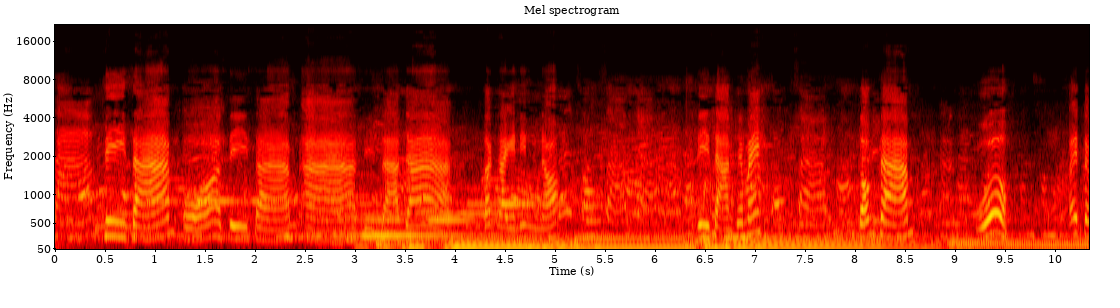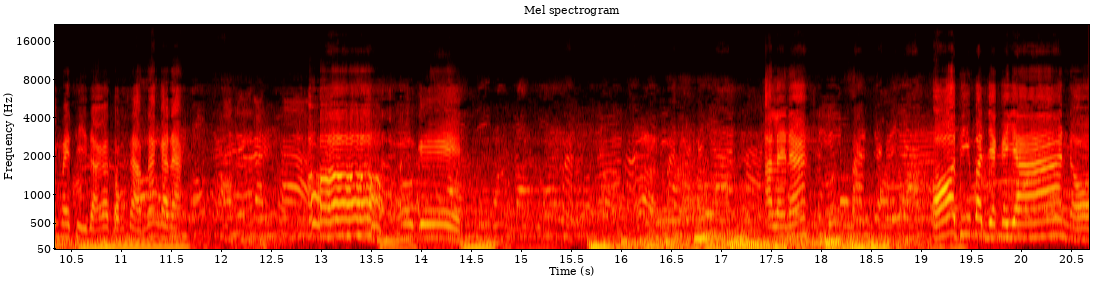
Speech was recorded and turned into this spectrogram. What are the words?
สามสี่สามอ๋อสี่สามอ่าสี่สามจ้าทักทายกันนิดนึงเนาะสองสามค่ะสี่สามใช่ไหมสองสามสองสามโอ้ เอ้ยทำไมสี่สามกับสองสามนั่งกันอะอันนี้กันค่ะอ๋อโอเคอะไรนะ ปั่นจักรยานอ๋อที่ปั่นจักรยาน อ๋อ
